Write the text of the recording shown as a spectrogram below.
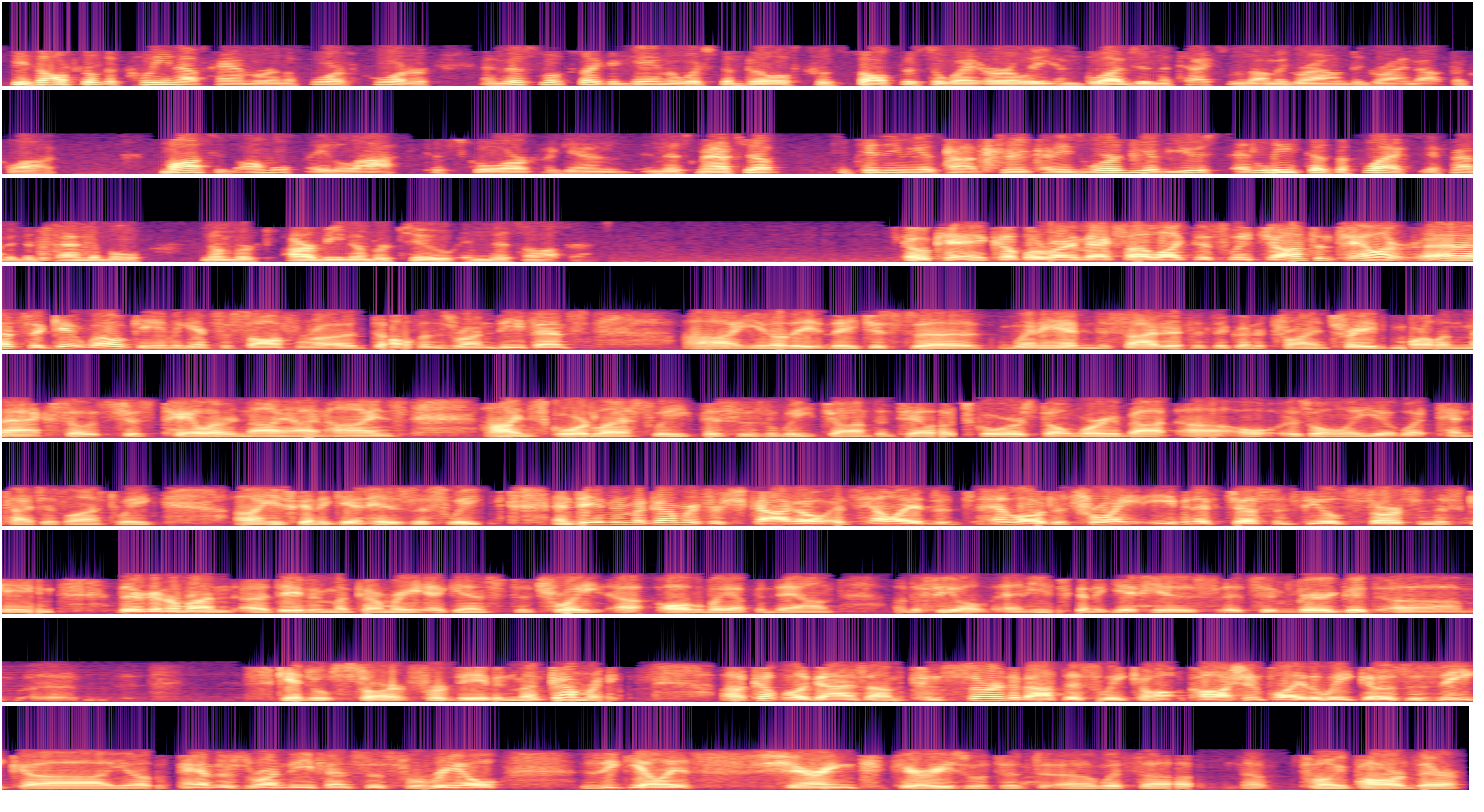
He's also the cleanup hammer in the fourth quarter, and this looks like a game in which the Bills could salt this away early and bludgeon the Texans on the ground to grind out the clock. Moss is almost a lock to score again in this matchup, continuing his hot streak, and he's worthy of use at least as a flex, if not a dependable number RB number two in this offense. Okay, a couple of running backs I like this week. Jonathan Taylor. Uh, it's a get well game against the sophomore uh, Dolphins run defense. Uh, you know, they they just uh, went ahead and decided that they're going to try and trade Marlon Mack, so it's just Taylor and Nyheim Hines. Hines scored last week. This is the week Jonathan Taylor scores. Don't worry about uh, his only uh, what ten touches last week. Uh, he's going to get his this week. And David Montgomery for Chicago. It's hello, hello Detroit. Even if Justin Fields starts in this game, they're going to run uh, David Montgomery against Detroit uh, all the way up and down uh, the field, and he's going to get his. It's a very good. Uh, scheduled start for David Montgomery. A couple of guys I'm concerned about this week. Caution play of the week goes to Zeke. Uh, you know, the Panthers' run defense is for real. Zeke Elliott's sharing carries with uh, with uh, uh, Tony Pollard there.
